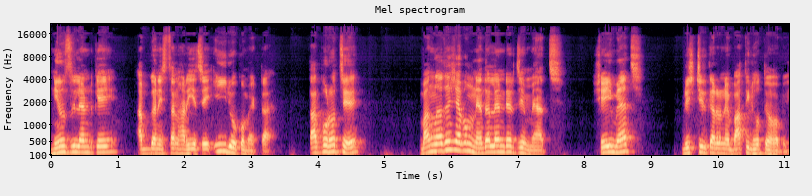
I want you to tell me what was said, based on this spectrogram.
নিউজিল্যান্ডকে আফগানিস্তান হারিয়েছে এই রকম একটা। তারপর হচ্ছে, বাংলাদেশ এবং নেদারল্যান্ডের যে ম্যাচ, সেই ম্যাচ বৃষ্টির কারণে বাতিল হতে হবে।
